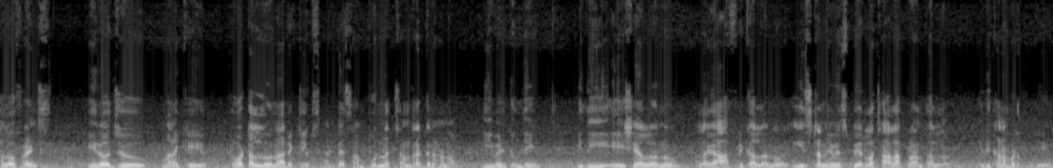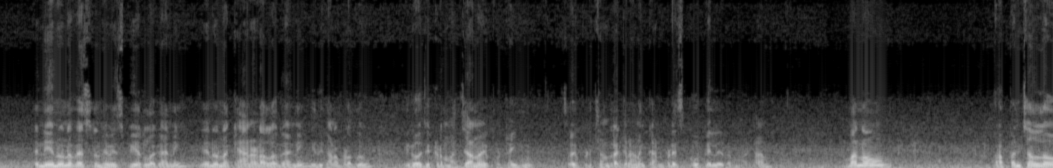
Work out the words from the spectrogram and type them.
హలో ఫ్రెండ్స్ ఈరోజు మనకి టోటల్ లూనార్ ఎక్లిప్స్ అంటే సంపూర్ణ చంద్రగ్రహణం ఈవెంట్ ఉంది. ఇది ఏషియాలోను అలాగే ఆఫ్రికాలోను ఈస్టర్న్ హెమిస్పియర్లో చాలా ప్రాంతాల్లో ఇది కనబడుతుంది. నేనున్న వెస్ట్రన్ హెమిస్పియర్లో కానీ నేనున్న కెనడాలో కానీ ఇది కనపడదు ఈరోజు ఇక్కడ మధ్యాహ్నం ఇప్పుడు టైము. సో ఇప్పుడు చంద్రగ్రహణం కనపడే స్కోపే లేదనమాట మనం ప్రపంచంలో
